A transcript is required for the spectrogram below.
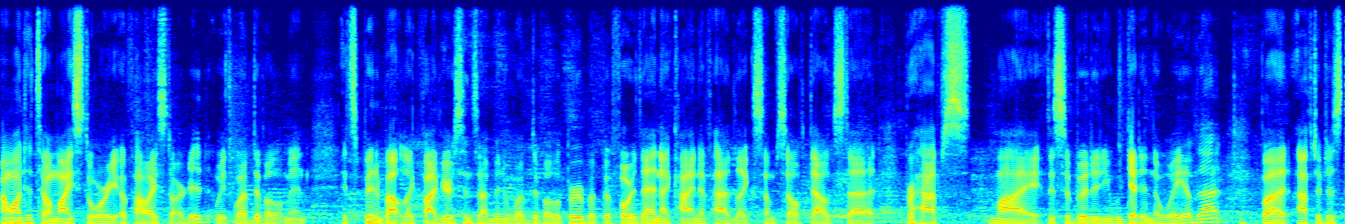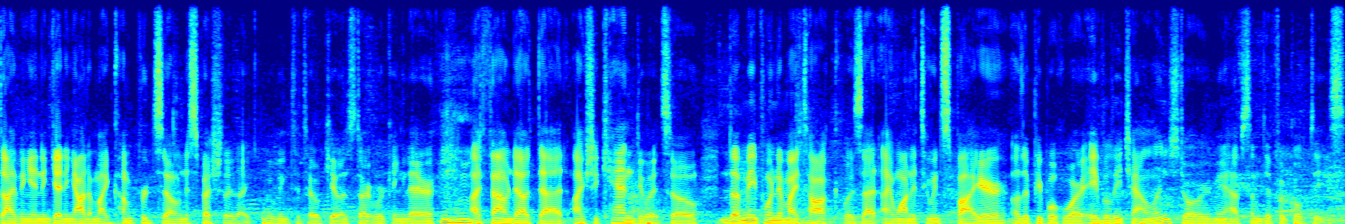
I want to tell my story of how I started with web development. It's been about like five years since I've been a web developer, but before then I kind of had like some self doubts that perhaps my disability would get in the way of that. But after just diving in and getting out of my comfort zone, especially like moving to Tokyo and start working there, mm-hmm. I found out that I actually can do it. So the main point of my talk was that I wanted to inspire other people who are ably challenged or may have some difficulties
